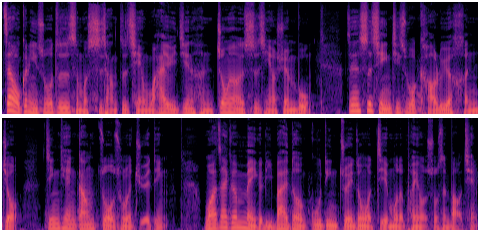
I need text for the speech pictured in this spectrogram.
在我跟你说这是什么市场之前，我还有一件很重要的事情要宣布。这件事情其实我考虑了很久，今天刚做出了决定。我要再跟每个礼拜都有固定追踪我节目的朋友说声抱歉。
